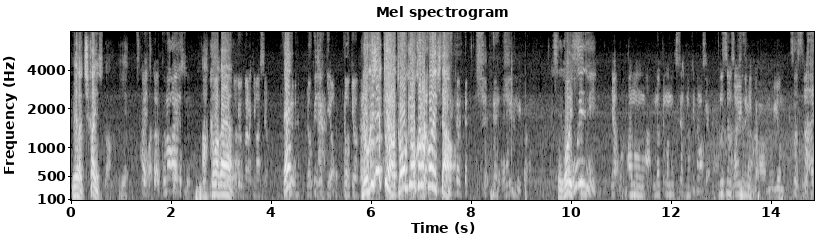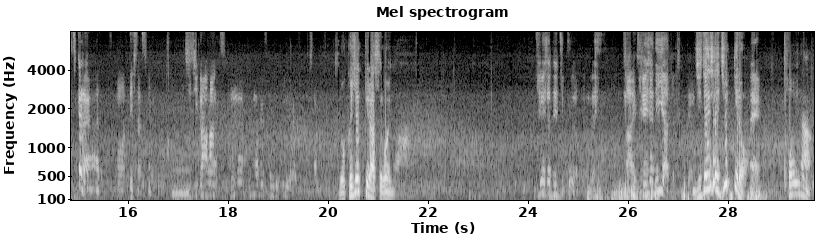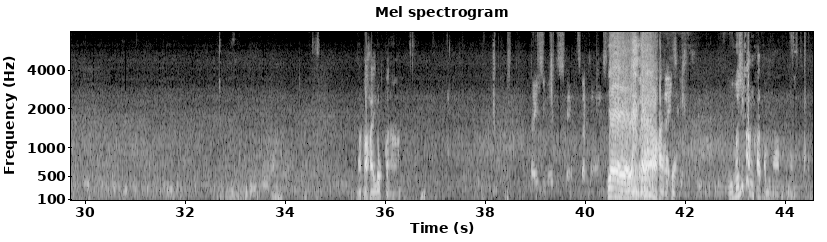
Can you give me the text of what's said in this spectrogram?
皆さん近いんですか？家。近い近い、熊谷ですよ。あ、熊谷東京から来ましたよ。え ?60 キロ、東京から。60キロ？は東京からここに来たの？大泉から。すごいっすね。いや、あの、乗っても乗ってますよね。乗ってます大泉から乗るような。そうそう。あっちから回ってきたんですよ。1時間半です。この車で30分ぐらいしたんで60キロはすごいな。自転車で10キロだったんで、まあ自転車でいいやと思って。自転車で10キロ？はい。遠いな。中入ろっかな。第一号して疲れたのいやいやいやいや。は い第一号4時間かかったもんな。この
